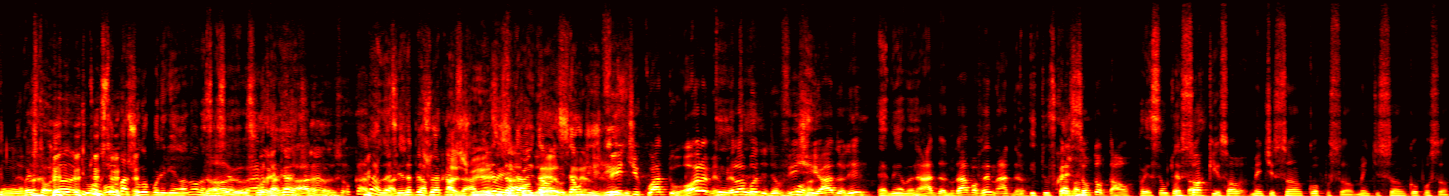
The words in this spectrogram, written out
um restaurante, Tu um não se apaixonou por ninguém lá, não, na Não, fazenda? eu foi carente? casado, cara, eu sou casado. Não, às vezes a pessoa é casada. Às vezes e dá- dá- acontece, e dá um né? deslize. 24 horas, meu, E pelo tu- amor de Deus, vigiado ali. É mesmo, é? Nada, não dava pra fazer nada. E tu ficava- Pressão total. Pressão É total. só aqui, só mente sã, corpo sã, mente sã, corpo sã.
